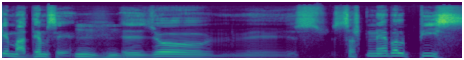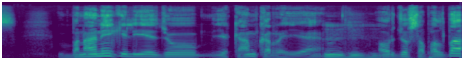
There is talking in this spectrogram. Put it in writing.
के माध्यम से जो सस्टेनेबल पीस बनाने के लिए जो ये काम कर रही है और जो सफलता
